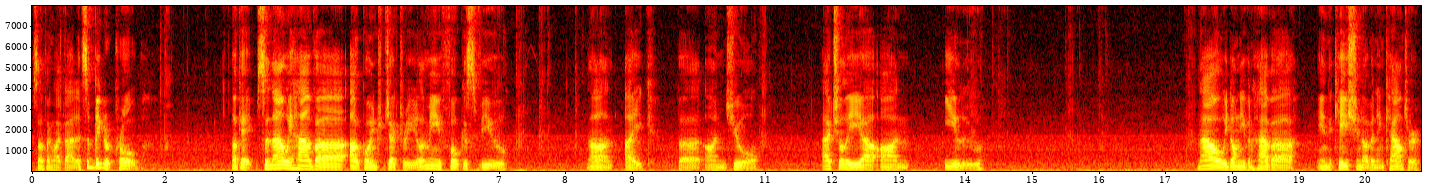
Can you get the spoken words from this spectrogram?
Something like that. It's a bigger probe. Okay, so now we have uh, outgoing trajectory. Let me focus view, not on Ike, but on Jool. Actually, uh, on Eeloo. Now we don't even have a indication of an encounter.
